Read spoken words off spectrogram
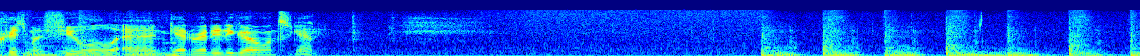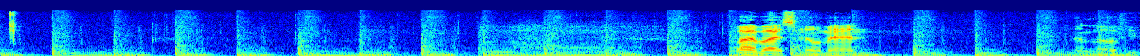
Increase my fuel and get ready to go once again. Bye bye, snowman. I love you.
